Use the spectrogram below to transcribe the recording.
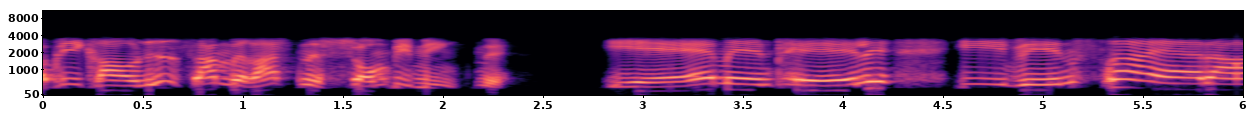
og blive gravet ned sammen med resten af zombieminkene. Ja, men Palle, i venstre er der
